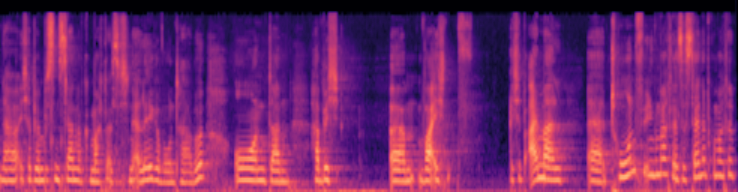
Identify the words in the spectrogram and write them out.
na, ich habe ja ein bisschen Stand-up gemacht, als ich in L.A. gewohnt habe. Und dann habe ich, ähm, war ich, ich habe einmal äh, Ton für ihn gemacht, als er Stand-up gemacht hat,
